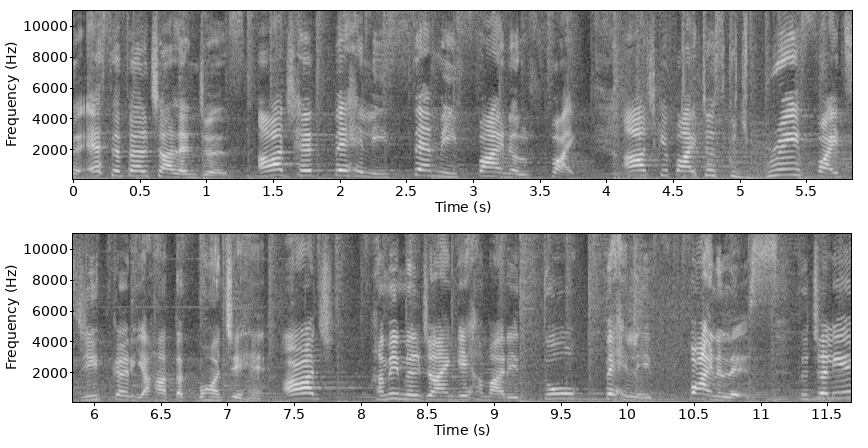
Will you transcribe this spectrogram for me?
टू एसएफएल चैलेंजर्स आज है पहली सेमीफाइनल फाइट आज के फाइटर्स कुछ ब्रेव फाइट्स जीतकर यहाँ तक पहुँचे हैं. आज हमें मिल जाएँगे हमारे दो पहले फाइनलिस्ट तो चलिए,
